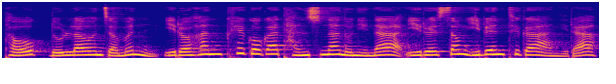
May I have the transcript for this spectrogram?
더욱 놀라운 점은 이러한 쾌거가 단순한 운이나 일회성 이벤트가 아니라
